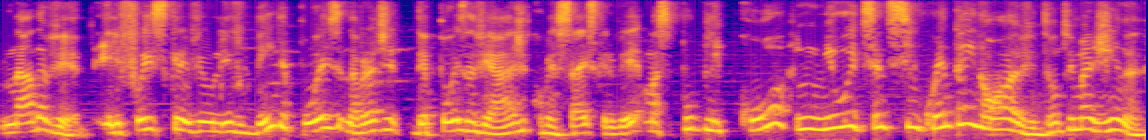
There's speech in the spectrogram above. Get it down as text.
nada a ver. Ele foi escrever o livro bem depois, na verdade, depois da viagem, começar a escrever, mas publicou em 1859. 59. Então tu imagina,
